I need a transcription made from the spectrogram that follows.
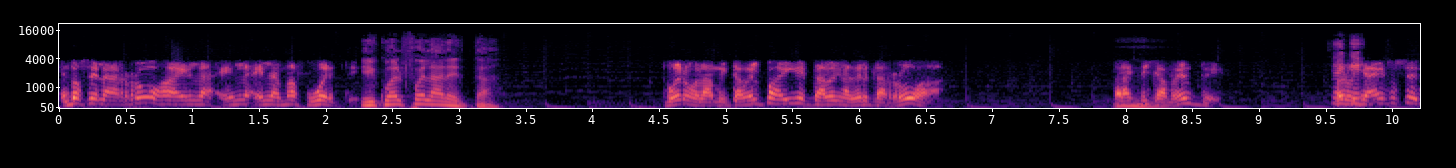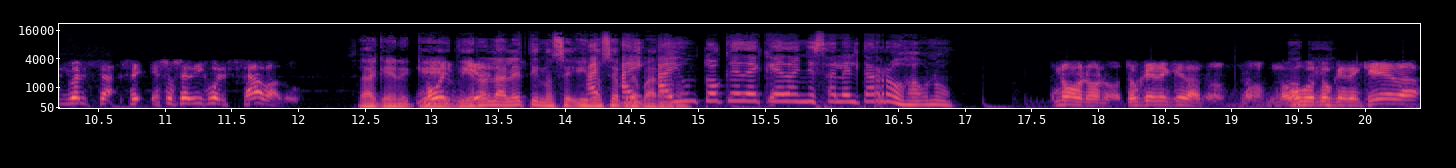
Entonces la roja es la, es la, es la más fuerte. ¿Y cuál fue la alerta? Bueno, la mitad del país estaba en alerta roja, prácticamente. O sea Pero que ya eso se dio el, sa- se- eso se dijo el sábado. O sea, que, que No, dieron la alerta y no se, y no hay, se prepararon. hay un toque de queda en esa alerta roja o no? No, no, no, toque de queda no, no, no hubo toque de queda.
